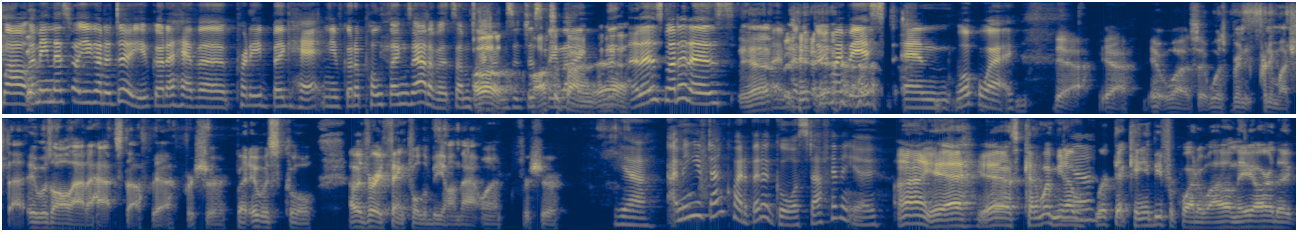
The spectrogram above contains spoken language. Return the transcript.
Well, I mean, that's what you got to do. You've got to have a pretty big hat, and you've got to pull things out of it sometimes, Oh, and just be like, time, yeah. "It is what it is. Yeah. I'm going to do my best and walk away." Yeah, yeah, it was. It was pretty, pretty much that. It was all out of hat stuff. Yeah, for sure. But it was cool. I was very thankful to be on that one for sure. Yeah, I mean, you've done quite a bit of gore stuff, haven't you? Ah, yeah, yeah. It's kind of what I mean. Yeah. I worked at KNB for quite a while, and they are the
